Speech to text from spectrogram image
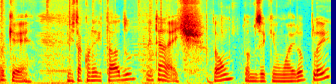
Ok. A gente tá conectado na internet. Então, damos aqui um Aeroplay.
